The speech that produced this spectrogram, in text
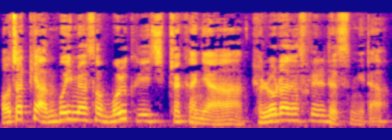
어차피 안 보이면서 뭘 그리 집착하냐 별로라는 소리를 듣습니다.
